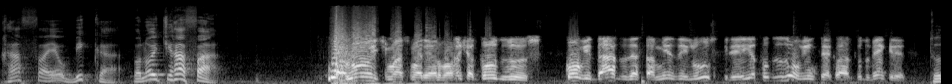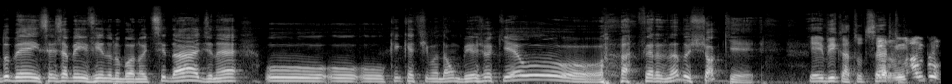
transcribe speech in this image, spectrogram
Rafael Bica. Boa noite, Rafa. Boa noite, Márcio Mariano. Boa noite a todos os convidados desta mesa ilustre e a todos os ouvintes, é claro. Tudo bem, querido? Tudo bem, seja bem-vindo no Boa Noite Cidade, né? O, o, o- quem quer te mandar um beijo aqui é o Fernando Choque. E aí, Bica, tudo certo? Fernando,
